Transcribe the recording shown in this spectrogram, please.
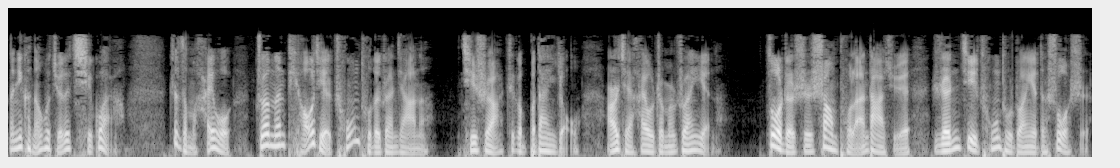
那你可能会觉得奇怪啊，这怎么还有专门调解冲突的专家呢？其实啊，这个不但有，而且还有这门专业呢。作者是上普兰大学人际冲突专业的硕士。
